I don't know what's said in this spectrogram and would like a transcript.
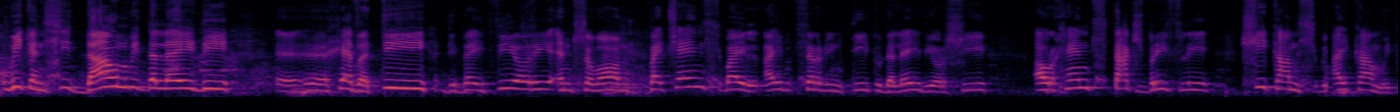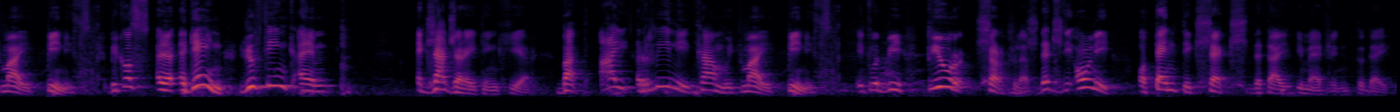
We can sit down with the lady, uh, uh, have a tea, debate theory, and so on. By chance, while I'm serving tea to the lady or she, our hands touch briefly. She comes, with, I come with my penis. Because, uh, again, you think I'm exaggerating here, but I really come with my penis. It would be pure surplus. That's the only authentic sex that I imagine today.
